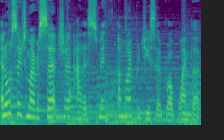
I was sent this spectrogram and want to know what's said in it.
and also to my researcher Alice Smith and my producer Rob Weinberg.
